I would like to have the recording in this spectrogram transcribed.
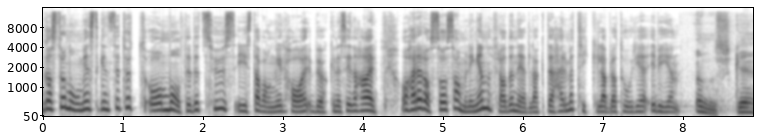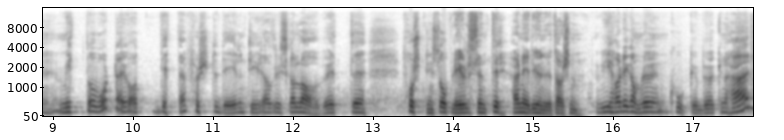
Gastronomisk institutt og Måltidets hus i Stavanger har bøkene sine her. Og her er også samlingen fra det nedlagte hermetikklaboratoriet i byen. Ønsket mitt og vårt er jo at dette er første delen til at vi skal lage et eh, forsknings- og opplevelsessenter her nede i underetasjen. Vi har de gamle kokebøkene her.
